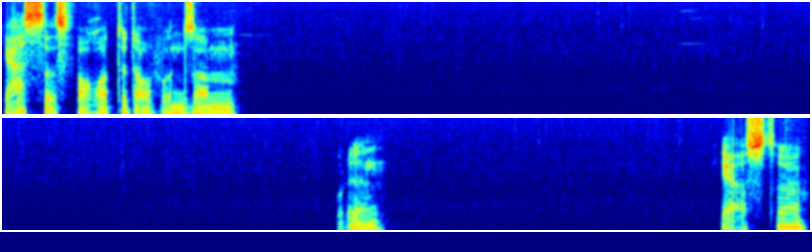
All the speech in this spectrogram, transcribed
Gerste ist verrottet auf unserem... Wo denn? Gerste?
